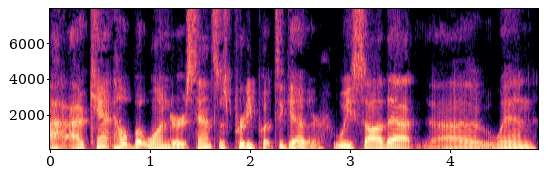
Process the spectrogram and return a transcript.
I, I can't help but wonder. Sansa's pretty put together. We saw that uh, when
